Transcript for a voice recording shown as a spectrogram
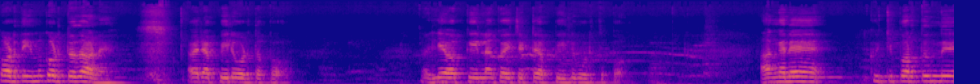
കോടതിയിൽ നിന്ന് കൊടുത്തതാണ്. അവർ അപ്പീൽ കൊടുത്തപ്പോൾ വലിയ വക്കീലിനൊക്കെ വെച്ചിട്ട് അപ്പീൽ കൊടുത്തപ്പോൾ അങ്ങനെ കുറ്റിപ്പുറത്തുനിന്ന്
